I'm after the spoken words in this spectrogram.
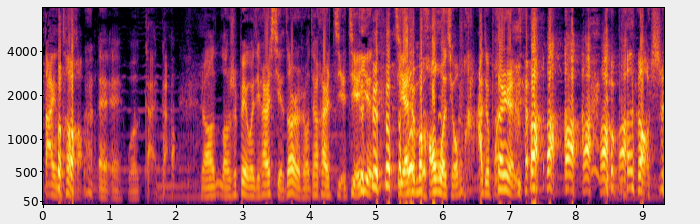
答应特好，哎哎，我改改，然后老师背过去开始写字儿的时候，他就开始结结印，结什么好火球，啪就喷人家，就喷老师，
